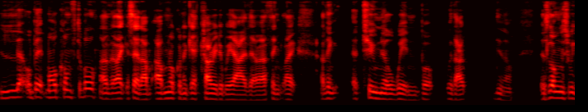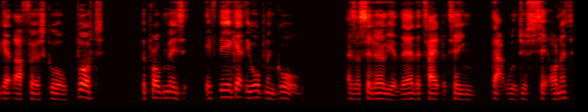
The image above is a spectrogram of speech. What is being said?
little bit more comfortable. Like I said, I'm I'm not going to get carried away either. I think like I think a two 0 win, but without you know as long as we get that first goal. But the problem is if they get the opening goal, as I said earlier, they're the type of team that will just sit on it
